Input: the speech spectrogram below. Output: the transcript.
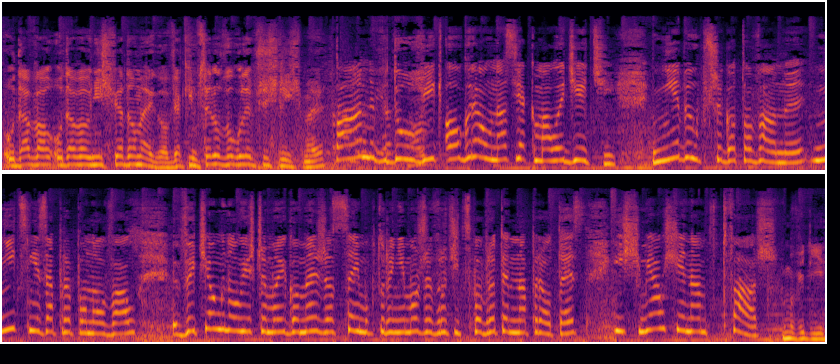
udawał, udawał nieświadomego, w jakim celu w ogóle przyszliśmy. Pan Wdówik ograł nas jak małe dzieci. Nie był przygotowany, nic nie zaproponował. Wyciągnął jeszcze mojego męża z Sejmu, który nie może wrócić z powrotem na protest i śmiał się nam w twarz. Mówili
